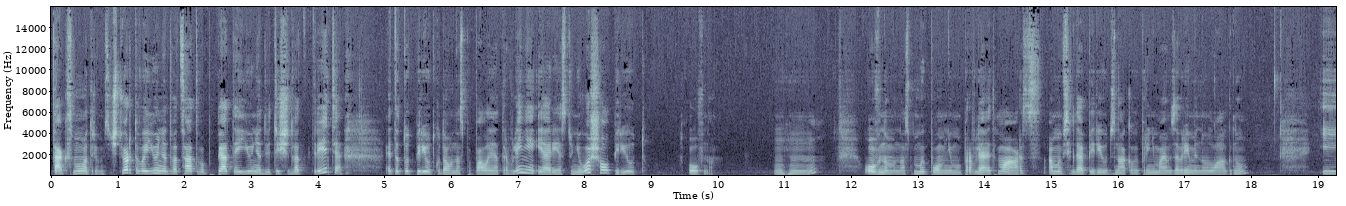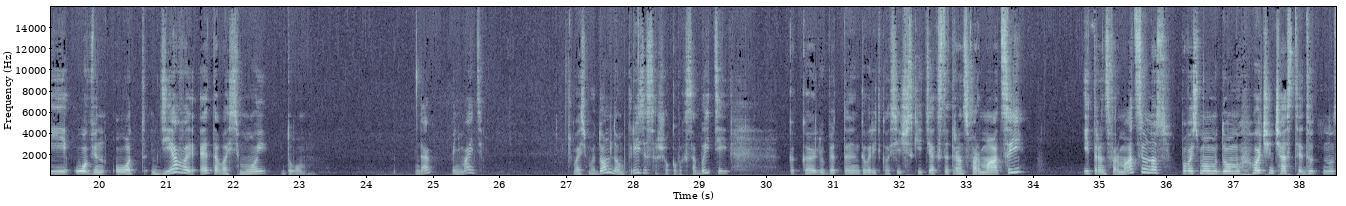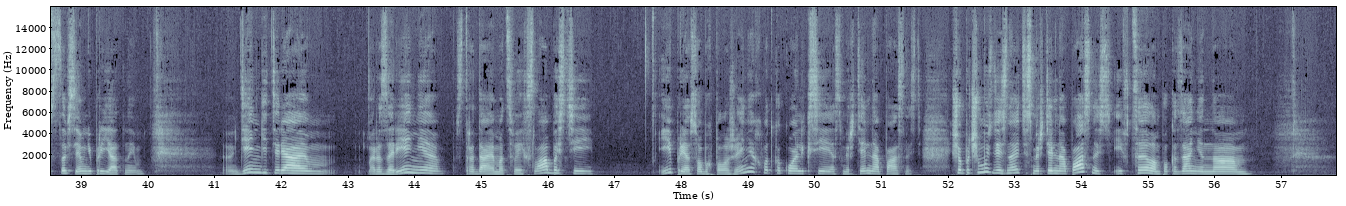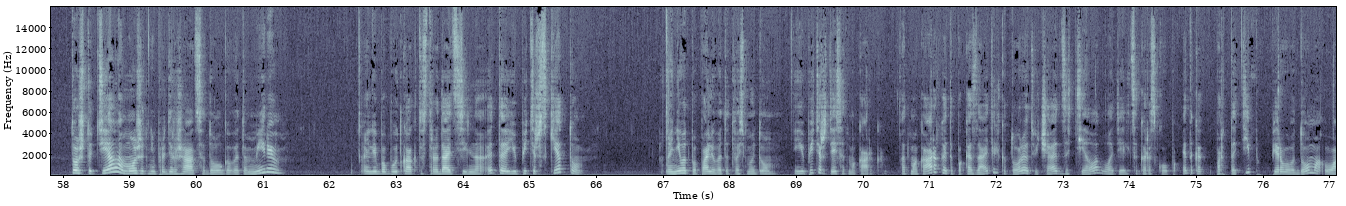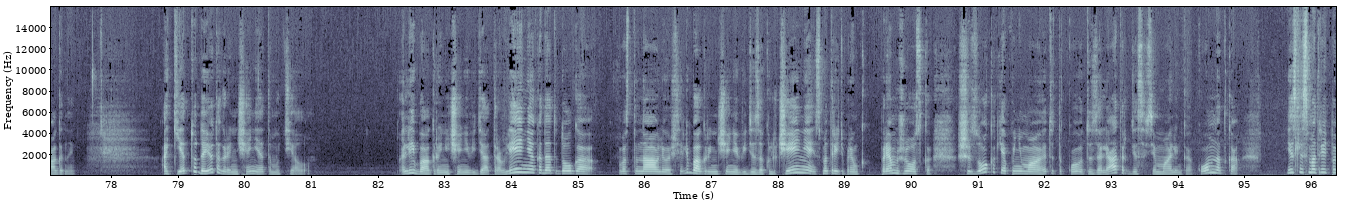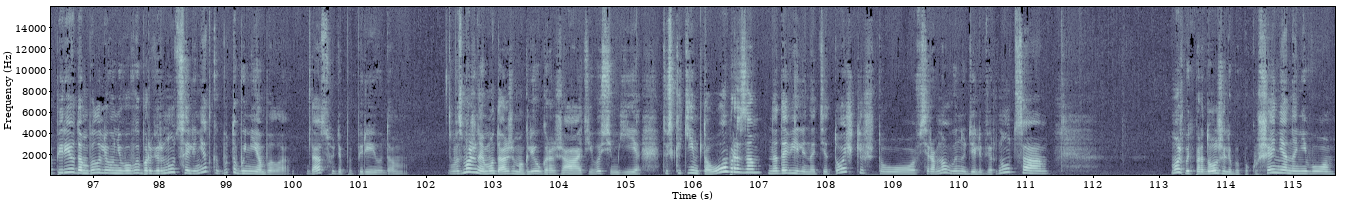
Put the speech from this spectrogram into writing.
Так, смотрим. С 4 июня 20 по 5 июня 2023 это тот период, куда у нас попало и отравление, и арест. У него шел период Овна. Угу. Овном у нас, мы помним, управляет Марс, а мы всегда период знаковый принимаем за временную лагну. И Овен от Девы – это восьмой дом. Да, понимаете? Восьмой дом, дом кризиса, шоковых событий, как э, любят э, говорить классические тексты, трансформаций. И трансформации у нас по восьмому дому очень часто идут ну, совсем неприятные. Э, деньги теряем, разорение, страдаем от своих слабостей. И при особых положениях, вот как у Алексея, смертельная опасность. Еще почему здесь, знаете, смертельная опасность и в целом показание на то, что тело может не продержаться долго в этом мире, либо будет как-то страдать сильно, это Юпитер с Кету. Они вот попали в этот восьмой дом. И Юпитер здесь от Макарка. От Макарка это показатель, который отвечает за тело владельца гороскопа. Это как прототип первого дома Лаганы. А Кету дает ограничение этому телу. Либо ограничение в виде отравления, когда ты долго восстанавливаешься, либо ограничение в виде заключения. Смотрите, прям, прям жестко. Шизо, как я понимаю, это такой вот изолятор, где совсем маленькая комнатка. Если смотреть по периодам, был ли у него выбор вернуться или нет, как будто бы не было, да, судя по периодам. Возможно, ему даже могли угрожать, его семье. То есть каким-то образом надавили на те точки, что все равно вынудили вернуться. Может быть, продолжили бы покушение на него.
